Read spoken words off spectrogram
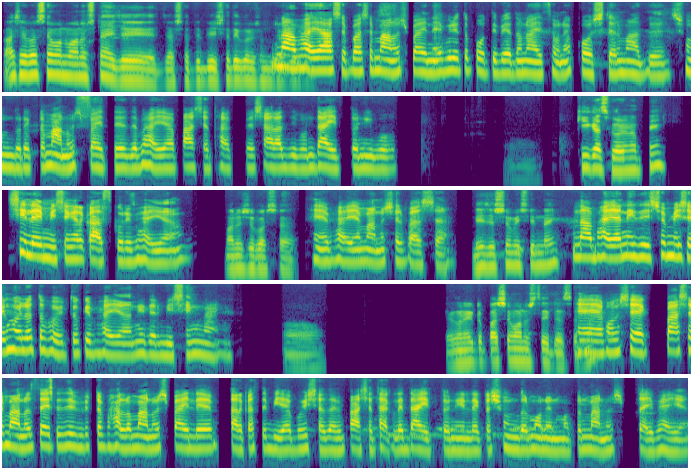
আশেপাশে এমন মানুষ নাই যে যার সাথে বিয়ে শাদী করে না ভাই আশেপাশে মানুষ পাই নাই। বলে তো প্রতিবেদন আইছে অনেক কষ্টের মাঝে। সুন্দর একটা মানুষ পাইতে যে ভাইয়া পাশে থাকবে সারা জীবন দায়িত্ব নিব। কি কাজ করেন আপনি? সেলাই মেশিন এর কাজ করি ভাইয়া। মানুষের বাসা হ্যাঁ ভাইয়া মানুষের বাসা নিজস্ব মেশিন নাই? না ভাইয়া নিজস্ব মিশিং হইলে তো হইতো কি ভাইয়া? নিজের মিশিং নাই। ও। এখন একটা পাশে মানুষ চাইতেছে হ্যাঁ এখন সে এক- পাশে মানুষ চাইতে যে একটা ভালো মানুষ পাইলে তার কাছে বিয়া বৈশা যাবে পাশে থাকলে দায়িত্ব নিলে একটা সুন্দর মনের মতন মানুষ চাই ভাইয়া।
